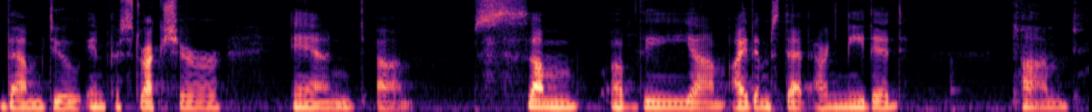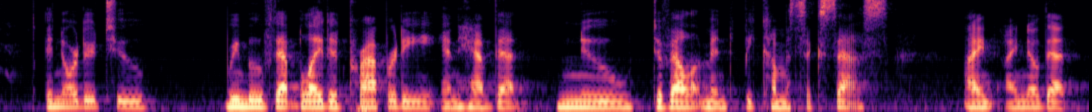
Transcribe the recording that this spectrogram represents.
them do infrastructure and um, some of the um, items that are needed um, in order to remove that blighted property and have that new development become a success. I, I know that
